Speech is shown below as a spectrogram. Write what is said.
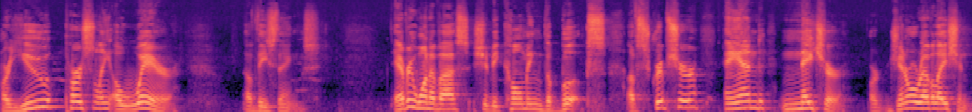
Are you personally aware of these things? Every one of us should be combing the books of Scripture and nature or general revelation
